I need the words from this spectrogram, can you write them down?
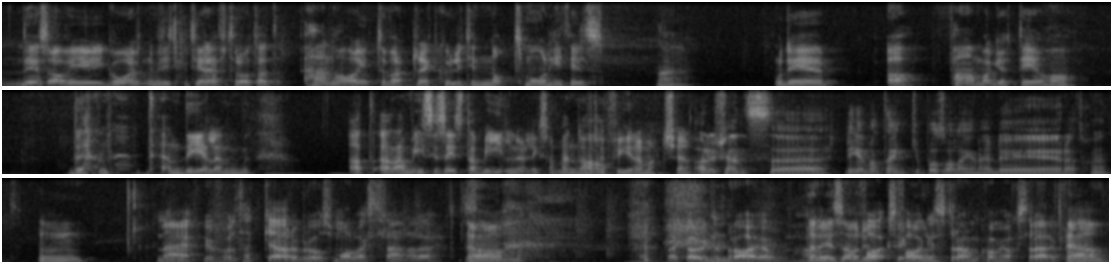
Mm. det sa vi ju igår när vi diskuterade efteråt att han har ju inte varit direkt skyldig till något mål hittills. Nej. Och det är... Ja, fan vad gött det är att ha den, den delen. Att, att han visar sig stabil nu liksom, ändå Ja. efter fyra matcher. Ja, det känns... eh, Det är man tänker på så länge. Det är rätt skönt. Mm. Nej, vi får väl tacka Örebros målvaktstränare. Ja. Som verkar ha gjort ett bra jobb. Ja, det sa du också. Fagerström kom ju också därifrån. Ja.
